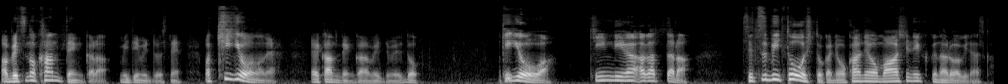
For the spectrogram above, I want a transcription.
まあ、別の観点から見てみるとですね、まあ企業のね、観点から見てみると、企業は金利が上がったら、設備投資とかにお金を回しにくくなるわけじゃないですか。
